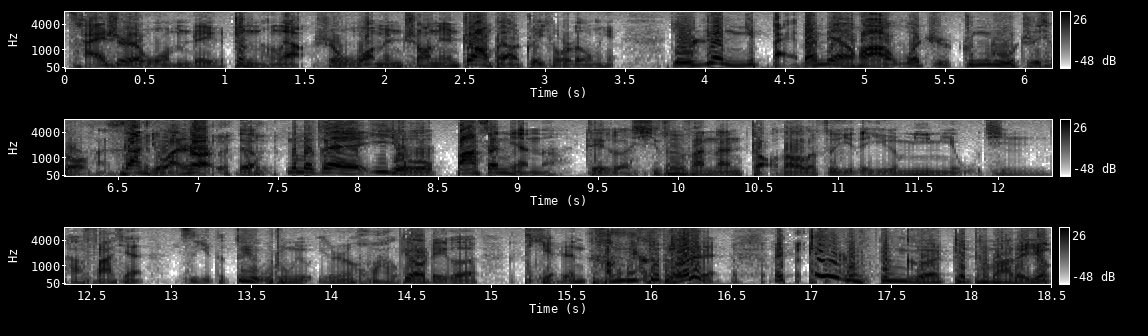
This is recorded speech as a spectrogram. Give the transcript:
才是我们这个正能量，是我们少年 Jump 要追求的东西。就是任你百般变化，我只中路直球，干就完事儿了，对吧？那么在一九八三年呢，这个西村繁男找到了自己的一个秘密武器，嗯他发现自己的队伍中有一个人画过叫这个铁人唐吉诃德的人，哎，这个风格真他妈的硬，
